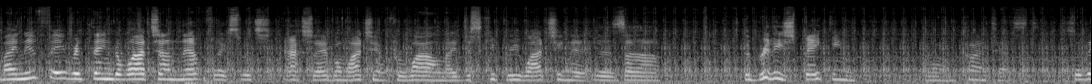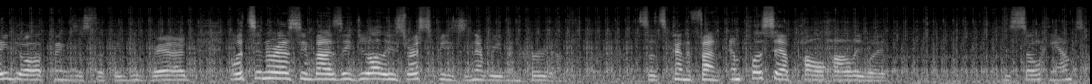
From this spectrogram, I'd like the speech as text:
My new favorite thing to watch on Netflix, which actually I've been watching it for a while and I just keep rewatching it, is uh, the British baking um, contest. So they do all kinds of stuff. They do bread. What's interesting about it is they do all these recipes you never even heard of. So it's kind of fun. And plus they have Paul Hollywood. He's so handsome.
